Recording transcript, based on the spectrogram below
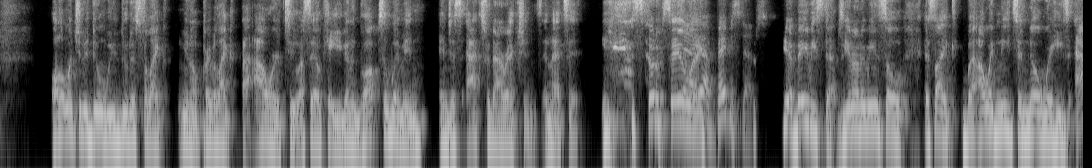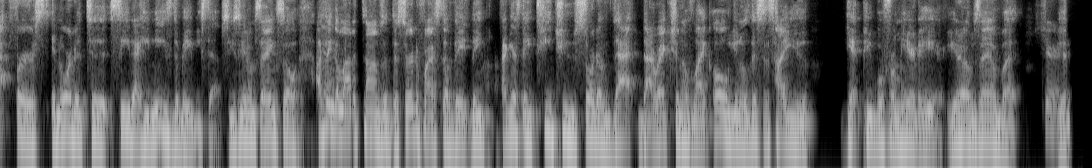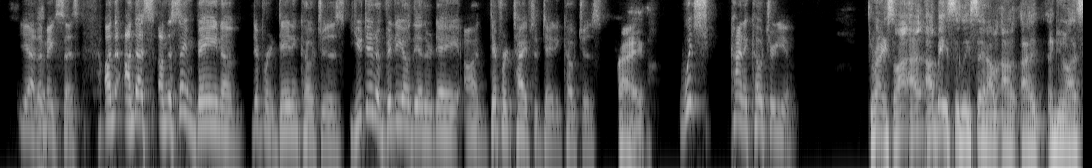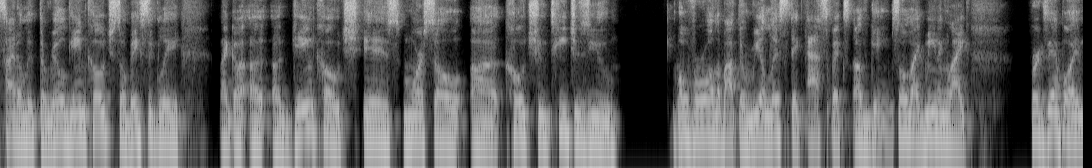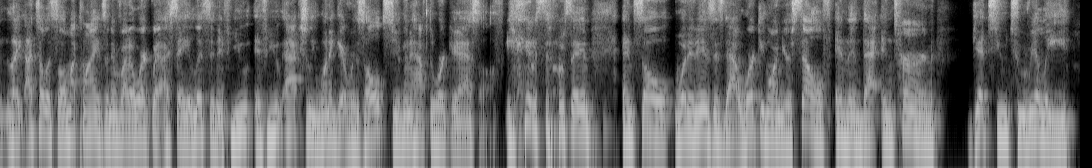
all I want you to do, and we do this for like, you know, probably like an hour or two. I say, okay, you're going to go up to women and just ask for directions. And that's it. You see what I'm saying? Yeah, like, yeah, baby steps. Yeah, baby steps. You know what I mean? So it's like, but I would need to know where he's at first in order to see that he needs the baby steps. You see what I'm saying? So I yeah. think a lot of times with the certified stuff, they they I guess they teach you sort of that direction of like, oh, you know, this is how you get people from here to here. You know what I'm saying? But sure. You know, yeah, that yeah. makes sense. On on that on the same vein of different dating coaches, you did a video the other day on different types of dating coaches. Right. Which kind of coach are you? Right. So I, I basically said I, I, you know I titled it the real game coach. So basically, like a, a, a game coach is more so a coach who teaches you overall about the realistic aspects of games. So like meaning like for example, and like I tell this to all my clients and everybody I work with, I say, listen, if you if you actually want to get results, you're gonna have to work your ass off. you understand what I'm saying? And so what it is is that working on yourself, and then that in turn gets you to really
